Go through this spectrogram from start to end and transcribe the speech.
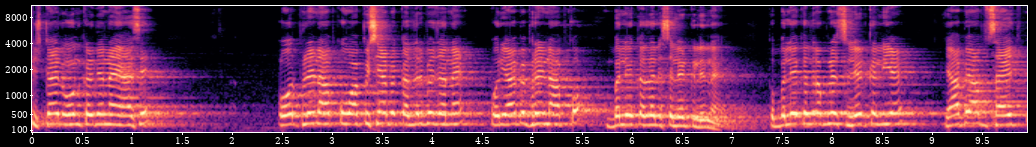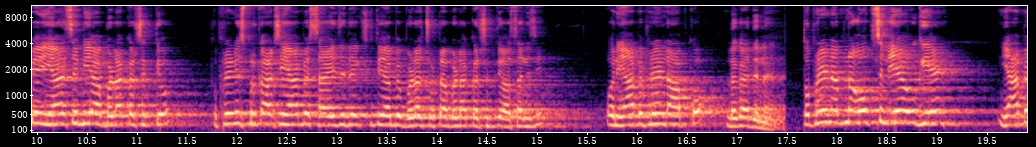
स्टाइल ऑन कर देना है यहाँ से। और फ्रेंड, आपको वापस यहाँ पे कलर पे जाना है। और यहाँ पे फ्रेंड, आपको ब्लैक कलर सेलेक्ट कर लेना है। तो ब्लैक कलर आपने सेलेक्ट कर लिया है, यहाँ पे आप साइज़ पे यहाँ से भी आप बड़ा कर सकते हो। तो फ्रेंड इस प्रकार से यहाँ पे साइज़ देख सकते हो, यहाँ पे बड़ा, छोटा, बड़ा कर सकते हो आसानी से। और यहाँ पे फ्रेंड आपको लगा देना है। तो फ्रेंड अपना ऑप्शन ए हो गया है। यहाँ पे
